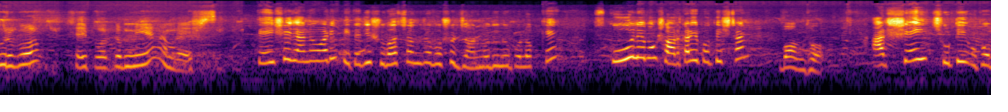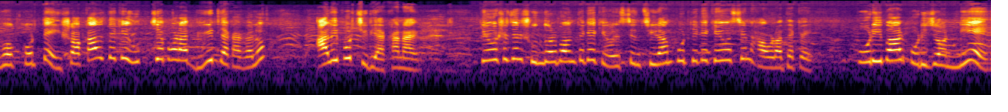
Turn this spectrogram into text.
ঘুরবো সেই প্রোগ্রাম নিয়ে আমরা এসেছি। তেইশে জানুয়ারি নেতাজি সুভাষচন্দ্র বসুর জন্মদিন উপলক্ষে স্কুল এবং সরকারি প্রতিষ্ঠান বন্ধ। আর সেই ছুটি উপভোগ করতেই সকাল থেকে উপচে পড়া ভিড় দেখা গেল আলিপুর চিড়িয়াখানায়। কেউ এসেছেন সুন্দরবন থেকে, কেউ এসেছেন শ্রীরামপুর থেকে, কেউ এসেছেন হাওড়া থেকে। পরিবার, পরিজন নিয়ে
